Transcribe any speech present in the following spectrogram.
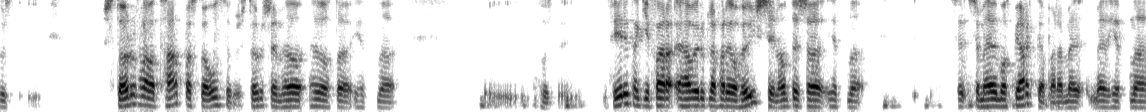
Veist, störf hafa tapast á óþörfu, störf sem hefðu hef átt að hérna, veist, fyrirtæki fara, hafa öruglega farið á hausin án þess að hérna, sem hefðu mátt bjarga bara með, með, hérna,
